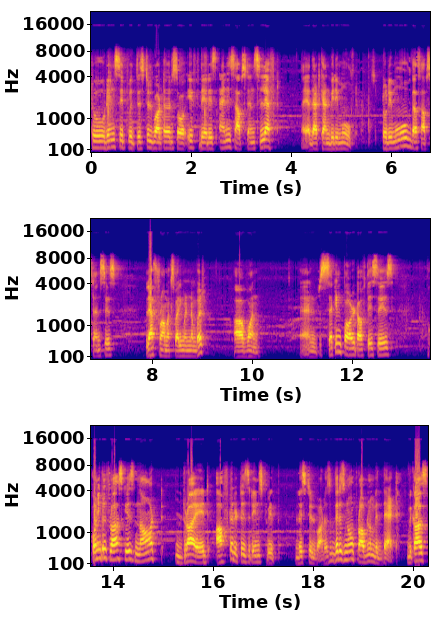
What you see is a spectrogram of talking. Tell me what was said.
to rinse it with distilled water. So if there is any substance left uh, that can be removed. So to remove the substances left from experiment number uh, 1. And second part of this is conical flask is not dried after it is rinsed with distilled water so there is no problem with that because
